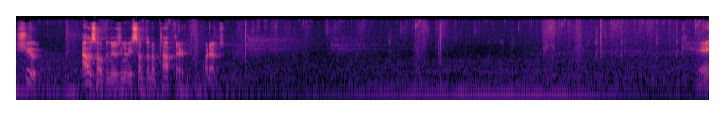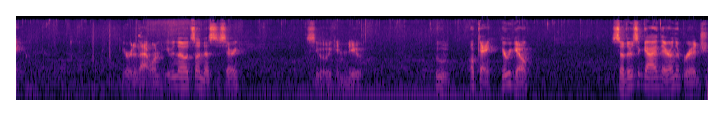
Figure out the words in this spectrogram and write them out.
Shoot. I was hoping there was gonna be something up top there. Whatever. Okay. Get rid of that one, even though it's unnecessary. See what we can do. Ooh, okay, here we go. So there's a guy there on the bridge.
